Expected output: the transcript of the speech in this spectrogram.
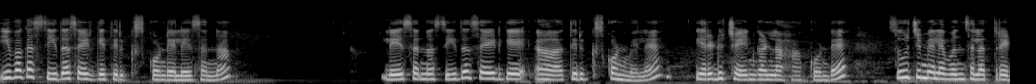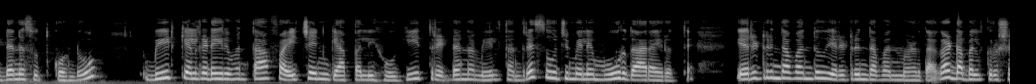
ಇವಾಗ ಸೀದಾ ಸೈಡ್ಗೆ ತಿರುಗಿಸ್ಕೊಂಡೆ ಲೇಸನ್ನು ಲೇಸನ್ನು ಸೀದಾ ಸೈಡ್ಗೆ ತಿರುಗಿಸ್ಕೊಂಡ್ಮೇಲೆ ಎರಡು ಚೈನ್ಗಳನ್ನ ಹಾಕ್ಕೊಂಡೆ ಸೂಜಿ ಮೇಲೆ ಒಂದು ಸಲ ಥ್ರೆಡ್ಡನ್ನು ಸುತ್ತಕೊಂಡು ಬೀಡ್ ಕೆಳಗಡೆ ಇರುವಂತಹ ಫೈ ಚೈನ್ ಗ್ಯಾಪಲ್ಲಿ ಹೋಗಿ ಥ್ರೆಡ್ಡನ್ನು ಮೇಲೆ ತಂದರೆ ಸೂಜಿ ಮೇಲೆ ಮೂರು ದಾರ ಇರುತ್ತೆ. ಎರಡರಿಂದ ಒಂದು ಎರಡರಿಂದ ಒಂದು ಮಾಡಿದಾಗ ಡಬಲ್ ಕ್ರೋಶ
